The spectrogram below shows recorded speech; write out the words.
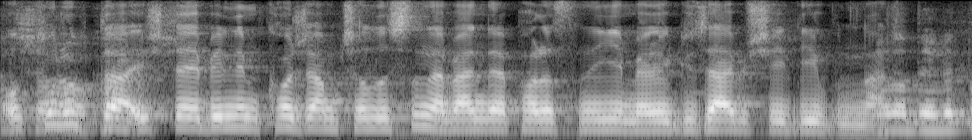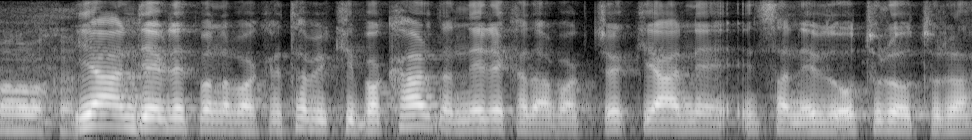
Oturup da işte benim kocam çalışsın da ben de parasını yiyeyim öyle güzel bir şey değil bunlar. Ya da devlet bana bakar. Yani devlet bana bakar. Tabii ki bakar da nereye kadar bakacak? Yani insan evde otura otura.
